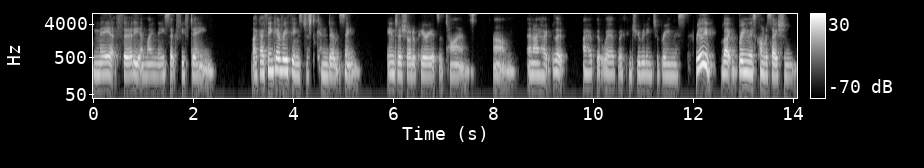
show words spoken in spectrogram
me at 30 and my niece at 15. Like, I think everything's just condensing into shorter periods of time. Um, and I hope that I hope that we're both contributing to bring this really like bring this conversation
